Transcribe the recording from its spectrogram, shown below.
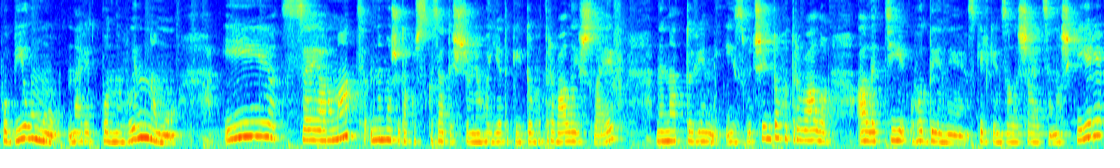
по-білому, навіть по-невинному. І цей аромат не можу також сказати, що в нього є такий довготривалий шлейф. Не надто він і звучить довготривало, але ті години, скільки він залишається на шкірі,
